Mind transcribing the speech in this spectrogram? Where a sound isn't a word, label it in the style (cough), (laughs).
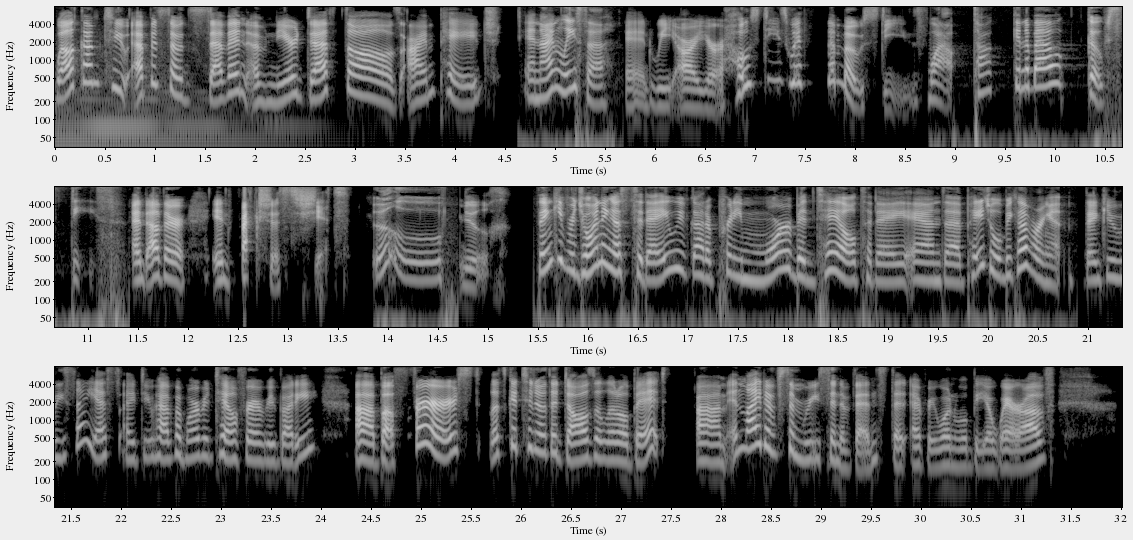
Welcome to episode 7 of Near Death Dolls. I'm Paige, And I'm Lisa. and we are your hosties with the mosties Wow, talking about ghosties. and other infectious shit. Ooh. Ugh. Thank you for joining us today. We've got a pretty morbid tale today, and uh, Paige will be covering it. Thank you, Lisa. Yes, I do have a morbid tale for everybody. Uh, but first, let's get to know the dolls a little bit. Um, in light of some recent events that everyone will be aware of,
